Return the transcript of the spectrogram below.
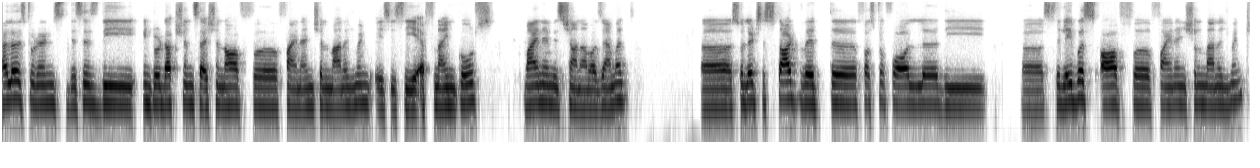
Hello students, this is the introduction session of uh, financial management ACC F9 course. My name is Shanawaz Ahmed. Uh, so let's start with uh, first of all uh, the uh, syllabus of uh, financial management,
